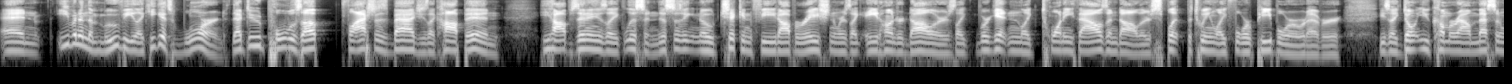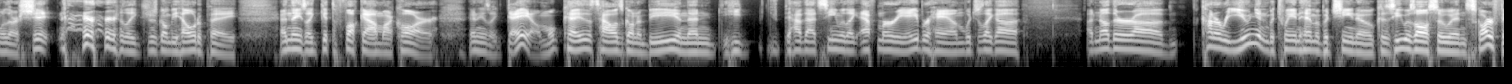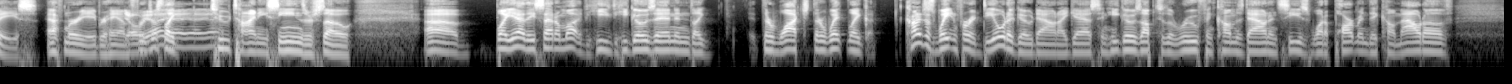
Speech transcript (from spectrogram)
And even in the movie, like he gets warned. That dude pulls up, flashes his badge. He's like, hop in. He hops in and he's like, "Listen, this isn't no chicken feed operation where it's like eight hundred dollars. Like we're getting like twenty thousand dollars split between like four people or whatever." He's like, "Don't you come around messing with our shit? like there's gonna be hell to pay." And then he's like, "Get the fuck out of my car." And he's like, "Damn, okay, that's how it's gonna be." And then he have that scene with like F. Murray Abraham, which is like a another uh, kind of reunion between him and Pacino because he was also in Scarface, F. Murray Abraham, Oh, for yeah, just like yeah, yeah, two tiny scenes or so. Uh, but yeah, they set him up. He he goes in and like they're watch they're wait like kind of just waiting for a deal to go down, I guess. And he goes up to the roof and comes down and sees what apartment they come out of,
